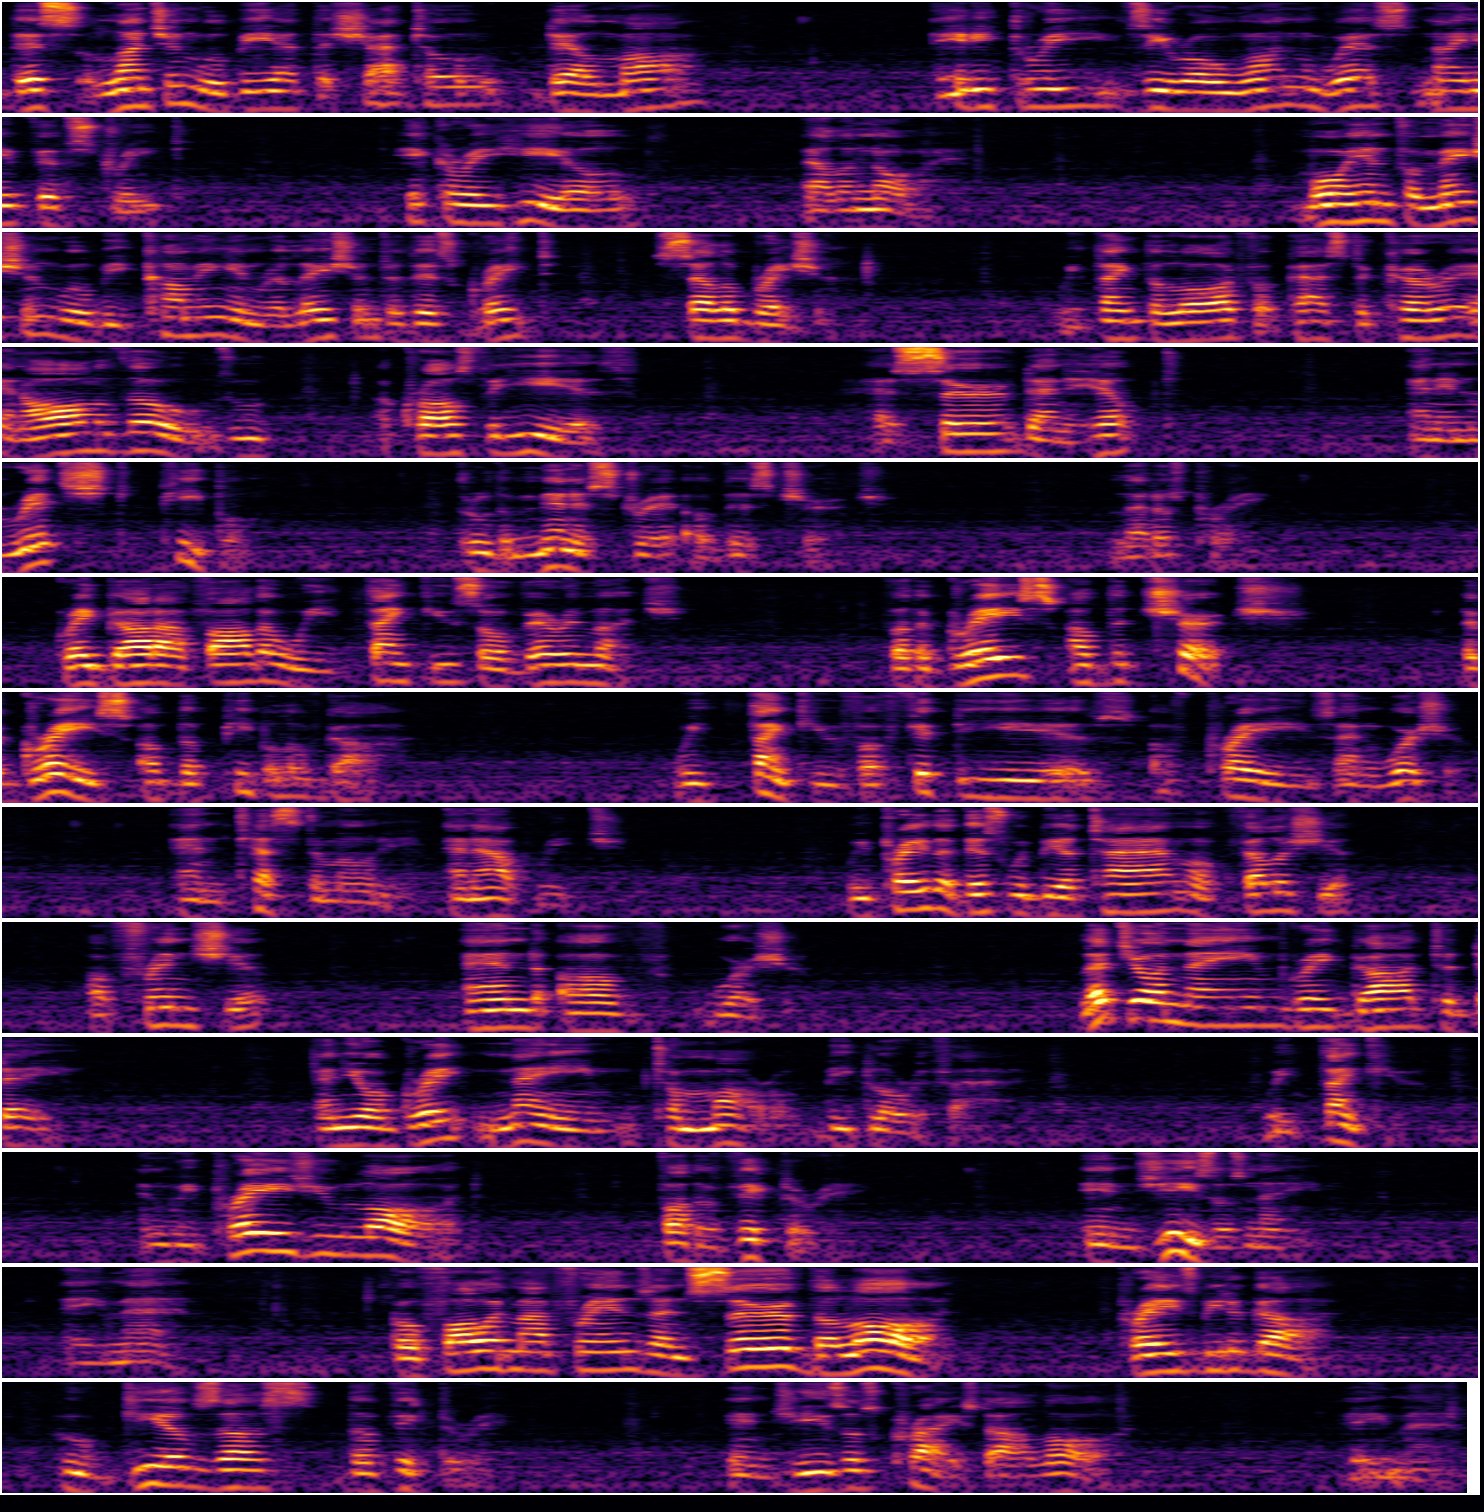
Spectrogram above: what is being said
This luncheon will be at the Chateau Del Mar, 8301 West 95th Street, Hickory Hills, Illinois. More information will be coming in relation to this great celebration. We thank the Lord for Pastor Curry and all of those who, across the years, has served and helped and enriched people through the ministry of this church. Let us pray. Great God, our Father, we thank you so very much for the grace of the church the grace of the people of God. We thank you for 50 years of praise and worship and testimony and outreach. We pray that this would be a time of fellowship, of friendship, and of worship. Let your name, great God, today and your great name tomorrow be glorified. We thank you and we praise you, Lord, for the victory. In Jesus' name, amen. Go forward, my friends, and serve the Lord. Praise be to God who gives us the victory. In Jesus Christ our Lord. Amen.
